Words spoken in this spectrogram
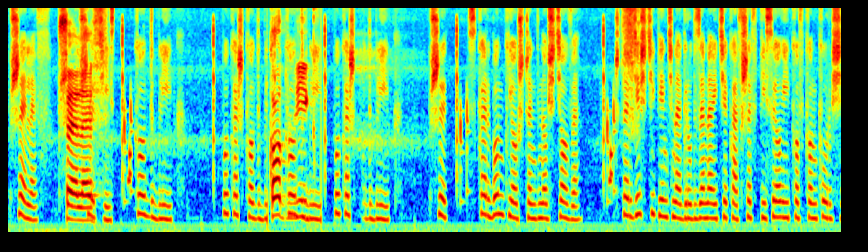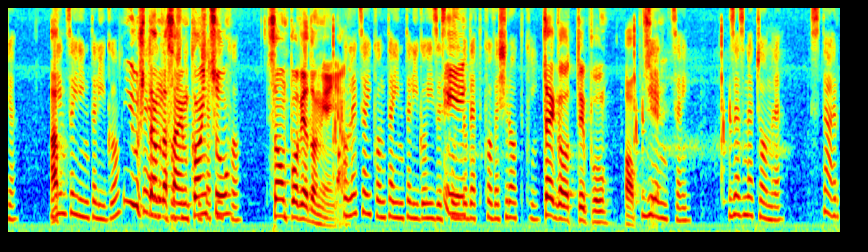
Przelew. przelew, Przycisk. Kod blik. Pokaż kod blik. Kod blik. Pokaż kod blik. Przy. Skarbonki oszczędnościowe. 45 nagród za najciekawsze wpisy o ICO w konkursie. A Więcej Inteligo. już tam na samym końcu są powiadomienia. Polecaj konta Inteligo i zyskuj I- dodatkowe środki. Tego typu opcje. Więcej. Zaznaczone. Start.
